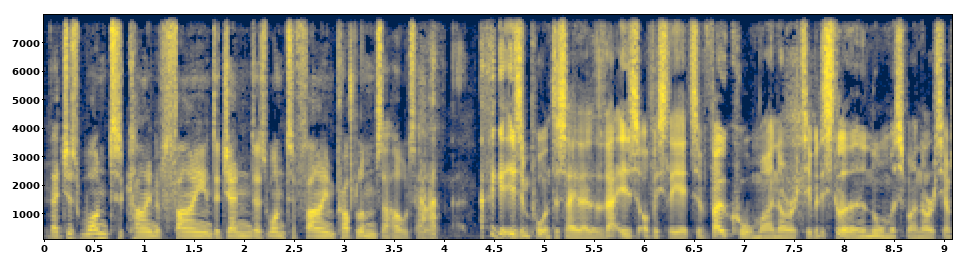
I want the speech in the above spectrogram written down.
They just want to kind of find agendas, want to find problems the whole time. I think it is important to say though that that is obviously it's a vocal minority, but it's still an enormous minority. I'm,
